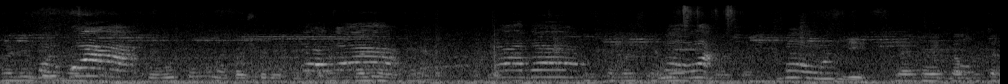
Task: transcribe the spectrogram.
तो वो तो नहीं होता, वैश्वदेव नहीं। जी कबूतर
